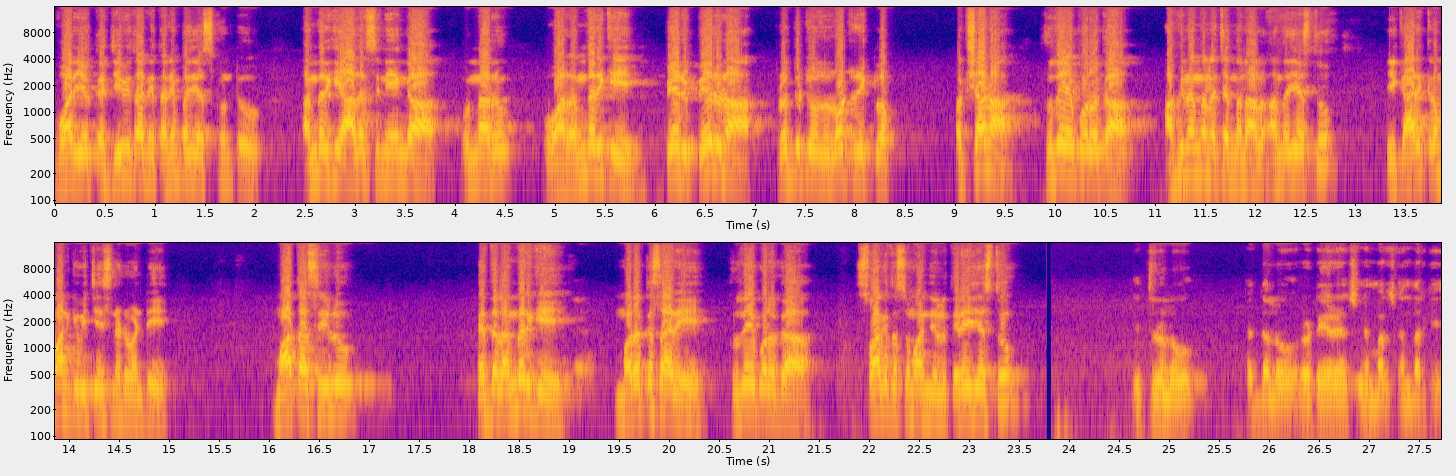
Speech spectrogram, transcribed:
వారి యొక్క జీవితాన్ని తరింపజేసుకుంటూ అందరికీ ఆదర్శనీయంగా ఉన్నారు. వారందరికీ పేరు పేరున ప్రొద్దుటూరు రోటరీ క్లబ్ పక్షాన హృదయపూర్వక అభినందన చందనాలు అందజేస్తూ ఈ కార్యక్రమానికి విచ్చేసినటువంటి మాతాశ్రీలు పెద్దలందరికీ మరొకసారి హృదయపూర్వక స్వాగత సుమాంజలు తెలియజేస్తూ మిత్రులు పెద్దలు రొటేరియన్స్ మెంబర్స్ అందరికీ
